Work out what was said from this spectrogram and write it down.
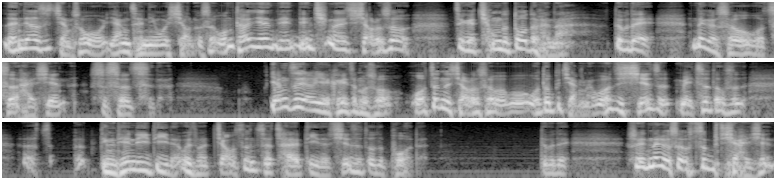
人家是讲说我杨丞琳，我小的时候，我们台湾年年轻人小的时候，这个穷的多得很啊，对不对？那个时候我吃海鲜是奢侈的。杨志阳也可以这么说。我真的小的时候，我我都不讲了。我的鞋子每次都是呃顶天立地的。为什么脚是踩踩地的，鞋子都是破的，对不对？所以那个时候吃不起海鲜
